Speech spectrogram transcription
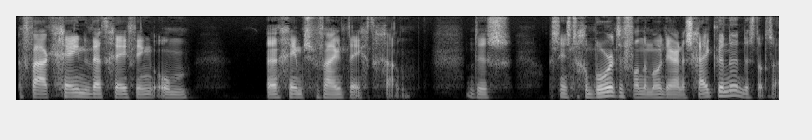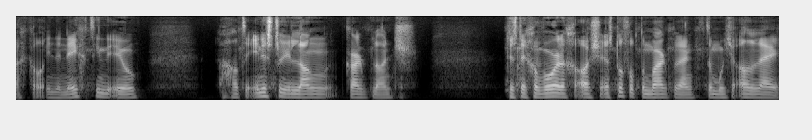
vaak geen wetgeving om uh, chemische vervuiling tegen te gaan. Dus sinds de geboorte van de moderne scheikunde, dus dat is eigenlijk al in de 19e eeuw, had de industrie lang carte blanche. Dus tegenwoordig, als je een stof op de markt brengt, dan moet je allerlei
